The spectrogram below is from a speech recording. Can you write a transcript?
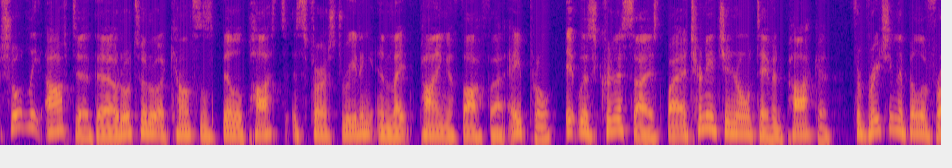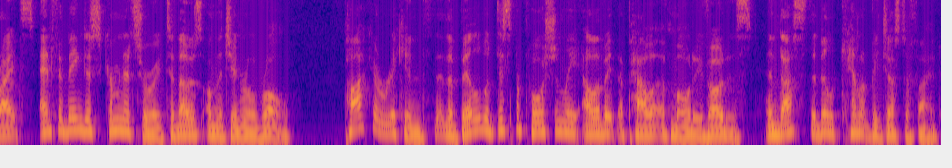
shortly after the Rotorua Council's bill passed its first reading in late Paenga-whāwhā April, it was criticised by Attorney General David Parker for breaching the Bill of Rights and for being discriminatory to those on the general roll. Parker reckoned that the bill would disproportionately elevate the power of Māori voters, and thus the bill cannot be justified.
